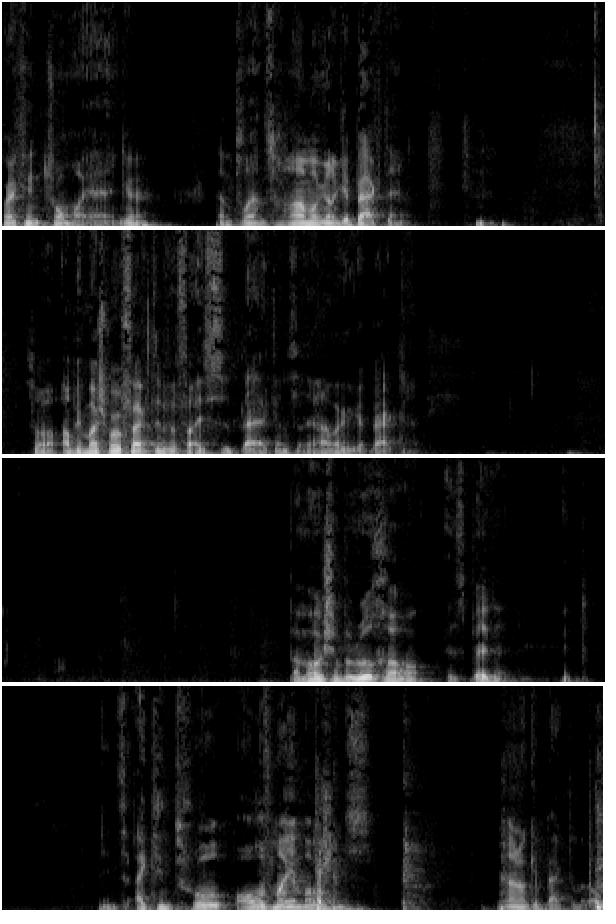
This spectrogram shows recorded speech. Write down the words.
Or I can control my anger and plan, so how am I going to get back to him? so I'll be much more effective if I sit back and say, how am I going to get back to him? But Moshe Barucho is bigger. It means I control all of my emotions. And I don't get back to them at all.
